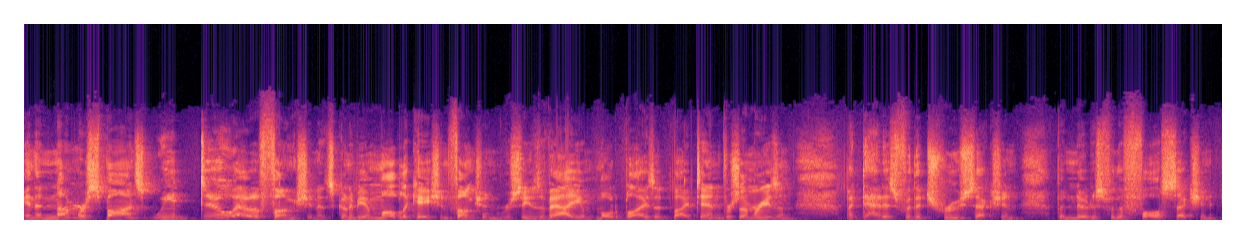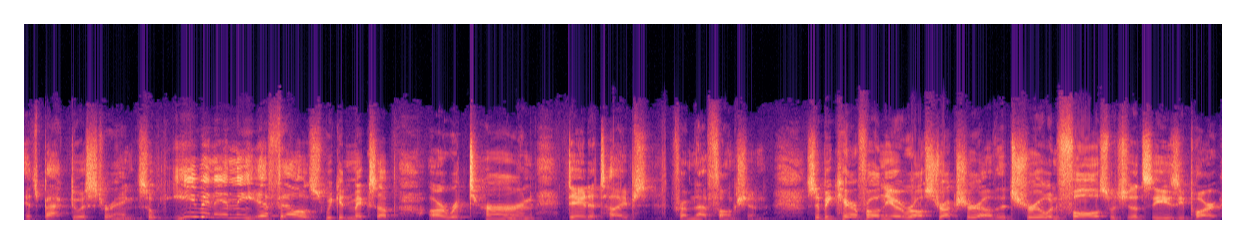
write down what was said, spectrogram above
In the num response, we do have a function. It's going to be a multiplication function, receives a value, multiplies it by 10 for some reason. But that is for the true section. But notice for the false section, it's back to a string. So even in the if else, we can mix up our return data types from that function. So be careful in the overall structure of the true and false, which that's the easy part,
